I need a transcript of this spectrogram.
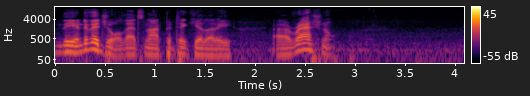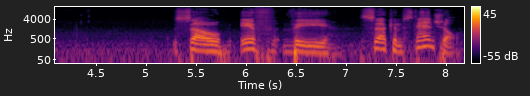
the individual. That's not particularly uh, rational. So, if the circumstantial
